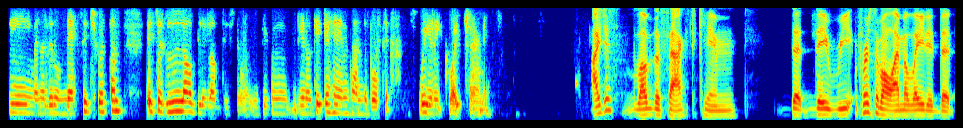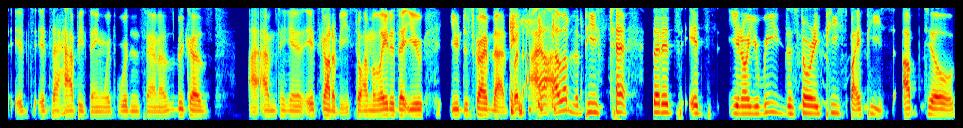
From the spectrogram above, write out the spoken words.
theme and a little message with them. It's a lovely, lovely story. If you can, you know, get your hands on the book, it's really quite charming. I just love the fact, Kim, that they re. First of all, I'm elated that it's it's a happy thing with wooden Santas because I, am thinking it's got to be. So I'm elated that you you described that. But I, I love the piece that that it's it's you know you read the story piece by piece up till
